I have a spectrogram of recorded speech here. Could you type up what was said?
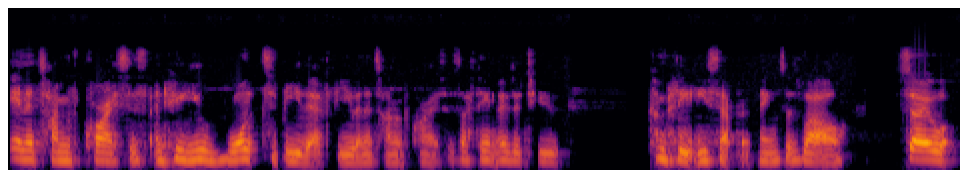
in a time of crisis and who you want to be there for you in a time of crisis. I think those are two completely separate things as well. So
